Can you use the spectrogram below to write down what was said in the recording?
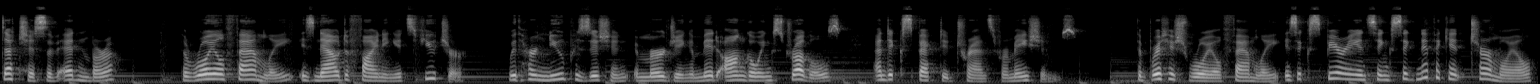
Duchess of Edinburgh. The royal family is now defining its future, with her new position emerging amid ongoing struggles and expected transformations. The British royal family is experiencing significant turmoil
